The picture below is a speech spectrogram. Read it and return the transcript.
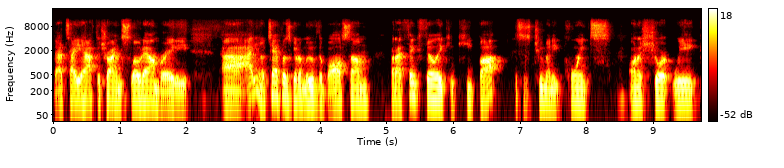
That's how you have to try and slow down Brady. Uh, I, you know, Tampa's going to move the ball some, but I think Philly can keep up. This is too many points on a short week.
